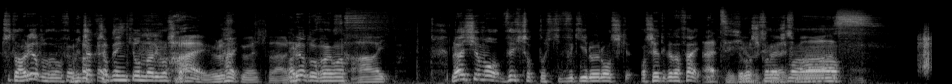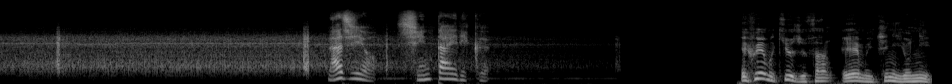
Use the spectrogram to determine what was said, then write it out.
ちょっとありがとうございます。めちゃくちゃ勉強になりました。はい、よろしくお願いします。はい。ありがとうございますはい、来週もぜひちょっと引き続きいろいろ教えてください。あぜひよろしくお願いします。ラジオ新大陸 FM93 AM1242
